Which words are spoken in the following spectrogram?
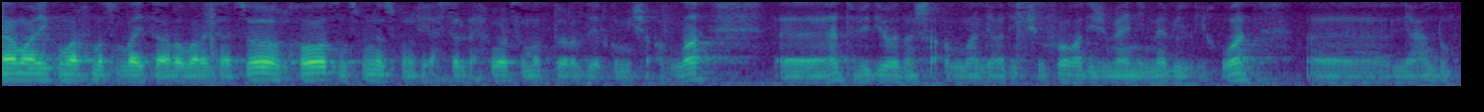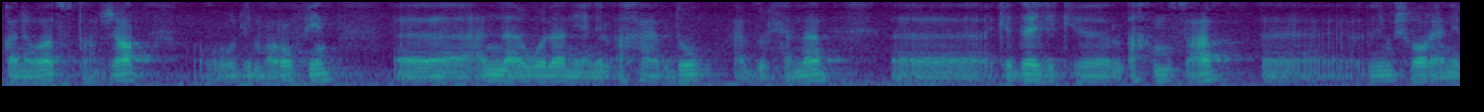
السلام عليكم ورحمة الله تعالى وبركاته. الخوت نتمنى تكونوا في أحسن الأحوال ثم الدورة ديالكم إن شاء الله. آه هاد الفيديو هذا إن شاء الله اللي غادي تشوفوه غادي يجمعني ما بين الإخوان آه اللي عندهم قنوات في طنجة واللي معروفين. آه عندنا أولا يعني الأخ عبدو عبدو الحمام. آه كذلك الأخ مصعب. اللي مشهور يعني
